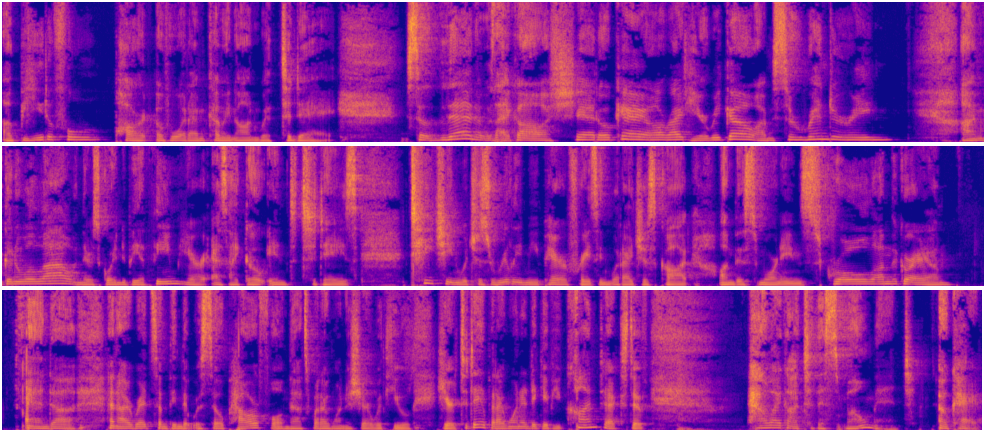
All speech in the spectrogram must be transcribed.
a beautiful part of what I'm coming on with today. So then it was like, oh shit, okay, all right, here we go. I'm surrendering. I'm going to allow, and there's going to be a theme here as I go into today's teaching, which is really me paraphrasing what I just got on this morning's scroll on the gram and uh, and I read something that was so powerful, and that's what I want to share with you here today. But I wanted to give you context of how I got to this moment. Okay,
